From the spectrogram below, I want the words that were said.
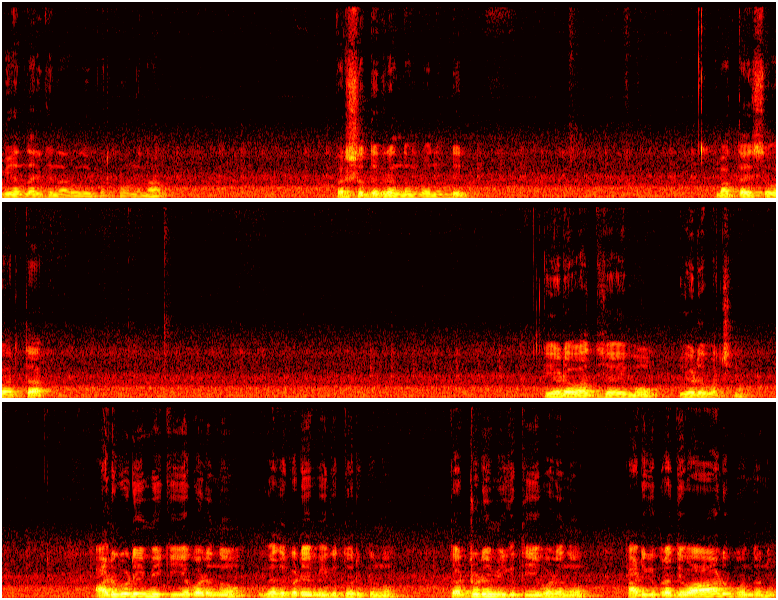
మీ అందరికీ నా హృదయపూర్వక వందనాలు. పరిశుద్ధ గ్రంథంలో నుండి మత్తైసు వార్త ఏడవ అధ్యాయము ఏడవ వచనం. అడుగుడి మీకు ఇయ్యబడును వెదకడి మీకు దొరుకును తట్టుడు మీకు తీయబడును. అడిగి ప్రతివాడు పొందును.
